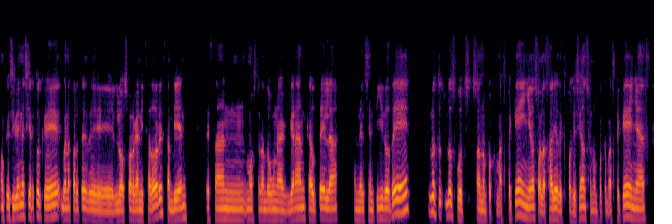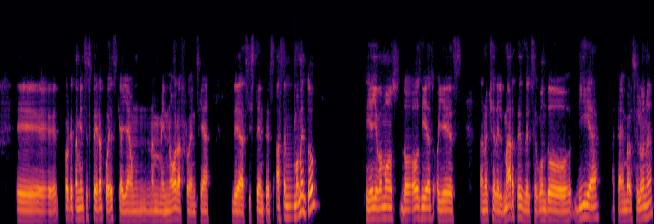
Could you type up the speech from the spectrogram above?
aunque si bien es cierto que buena parte de los organizadores también están mostrando una gran cautela en el sentido de los, los boots son un poco más pequeños o las áreas de exposición son un poco más pequeñas, eh, porque también se espera pues que haya una menor afluencia de asistentes. Hasta el momento, ya llevamos dos días, hoy es la noche del martes del segundo día acá en Barcelona,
